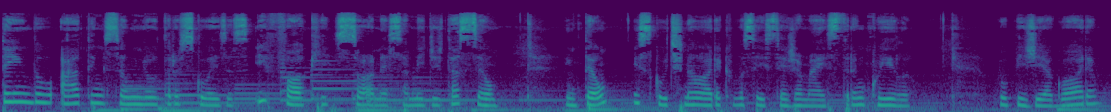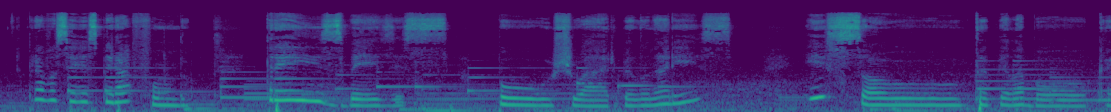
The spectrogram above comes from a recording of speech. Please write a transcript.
tendo a atenção em outras coisas e foque só nessa meditação. Então, escute na hora que você esteja mais tranquilo. Vou pedir agora para você respirar fundo três vezes. Puxa o ar pelo nariz e solta pela boca.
